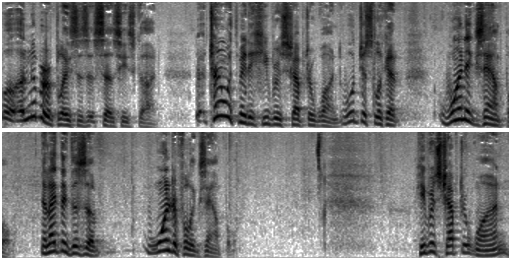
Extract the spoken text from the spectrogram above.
Well, a number of places it says he's God. Turn with me to Hebrews chapter 1. We'll just look at one example. And I think this is a wonderful example. Hebrews chapter 1.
